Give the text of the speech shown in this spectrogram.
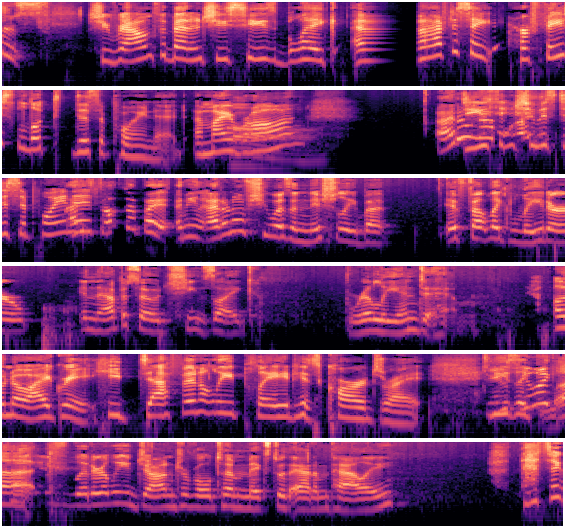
course. She rounds the bend and she sees Blake. And I have to say, her face looked disappointed. Am I oh. wrong? I don't Do you know. think she was disappointed? I felt that by. I mean, I don't know if she was initially, but it felt like later in the episode, she's like really into him. Oh no, I agree. He definitely played his cards right. Do you He's feel like, like, look, he literally John Travolta mixed with Adam Pally? that's a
